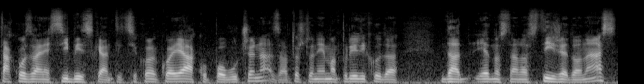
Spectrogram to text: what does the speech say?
takozvane sibirske anticiklone, koja je jako povučena, zato što nema priliku da, da jednostavno stiže do nas,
